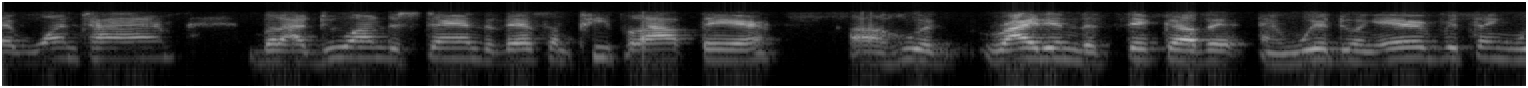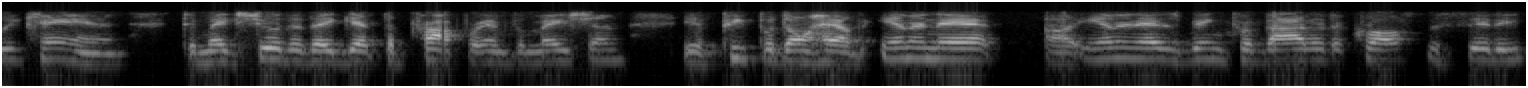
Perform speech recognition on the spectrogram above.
at one time, but I do understand that there's some people out there uh, who are right in the thick of it, and we're doing everything we can to make sure that they get the proper information. If people don't have internet, uh, internet is being provided across the city.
